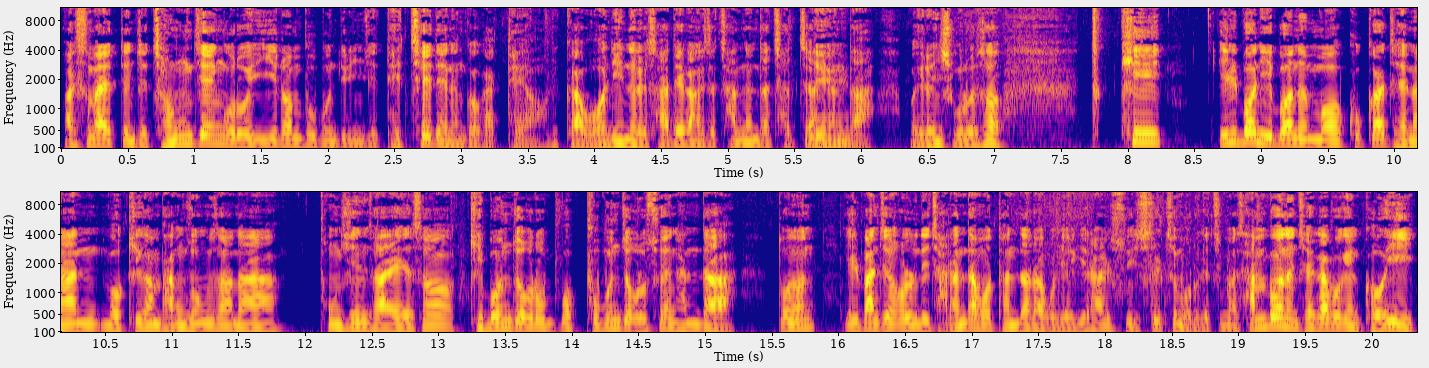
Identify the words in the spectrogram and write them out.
말씀하셨던 이제 정쟁으로 이런 부분들이 이제 대체되는 것 같아요. 그러니까 원인을 4대강에서 찾는다, 찾지 네. 않는다. 네. 뭐 이런 식으로 해서 특히 1번, 2번은 뭐 국가 재난 뭐 기관 방송사나 통신사에서 기본적으로 뭐 부분적으로 수행한다. 또는 일반적인 언론들이 잘한다 못한다라고 얘기를 할 수 있을지 모르겠지만 3번은 제가 보기엔 거의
